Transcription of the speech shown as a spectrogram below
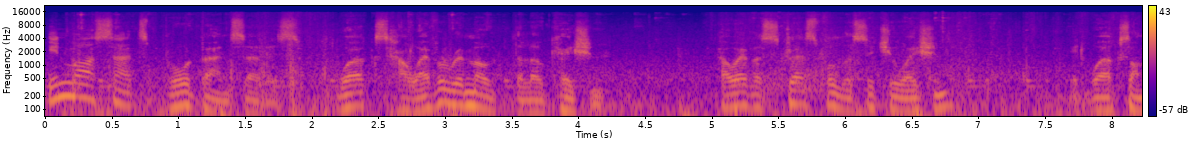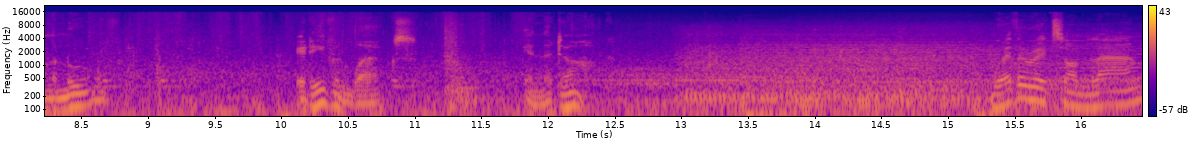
Inmarsat's broadband service works however remote the location. However stressful the situation, it works on the move. It even works in the dark. Whether it's on land,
